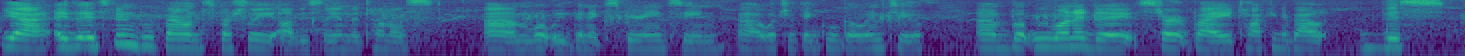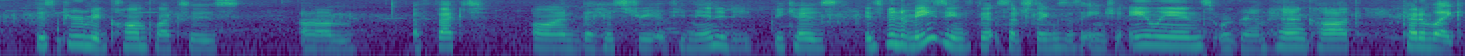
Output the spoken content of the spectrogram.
Yeah, it, has been profound, especially obviously in the tunnels, um, what we've been experiencing, uh, which I think we'll go into. Um, but we wanted to start by talking about this this pyramid complex's um, effect on the history of humanity because it's been amazing that such things as ancient aliens or Graham Hancock kind of like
